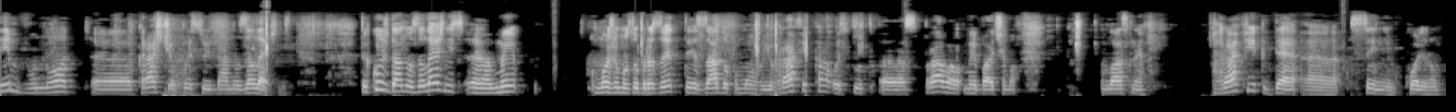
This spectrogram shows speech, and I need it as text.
тим воно е, краще описує дану залежність. Також дану залежність е, ми можемо зобразити за допомогою графіка. Ось тут е, справа ми бачимо власне, графік, де е, синім кольором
